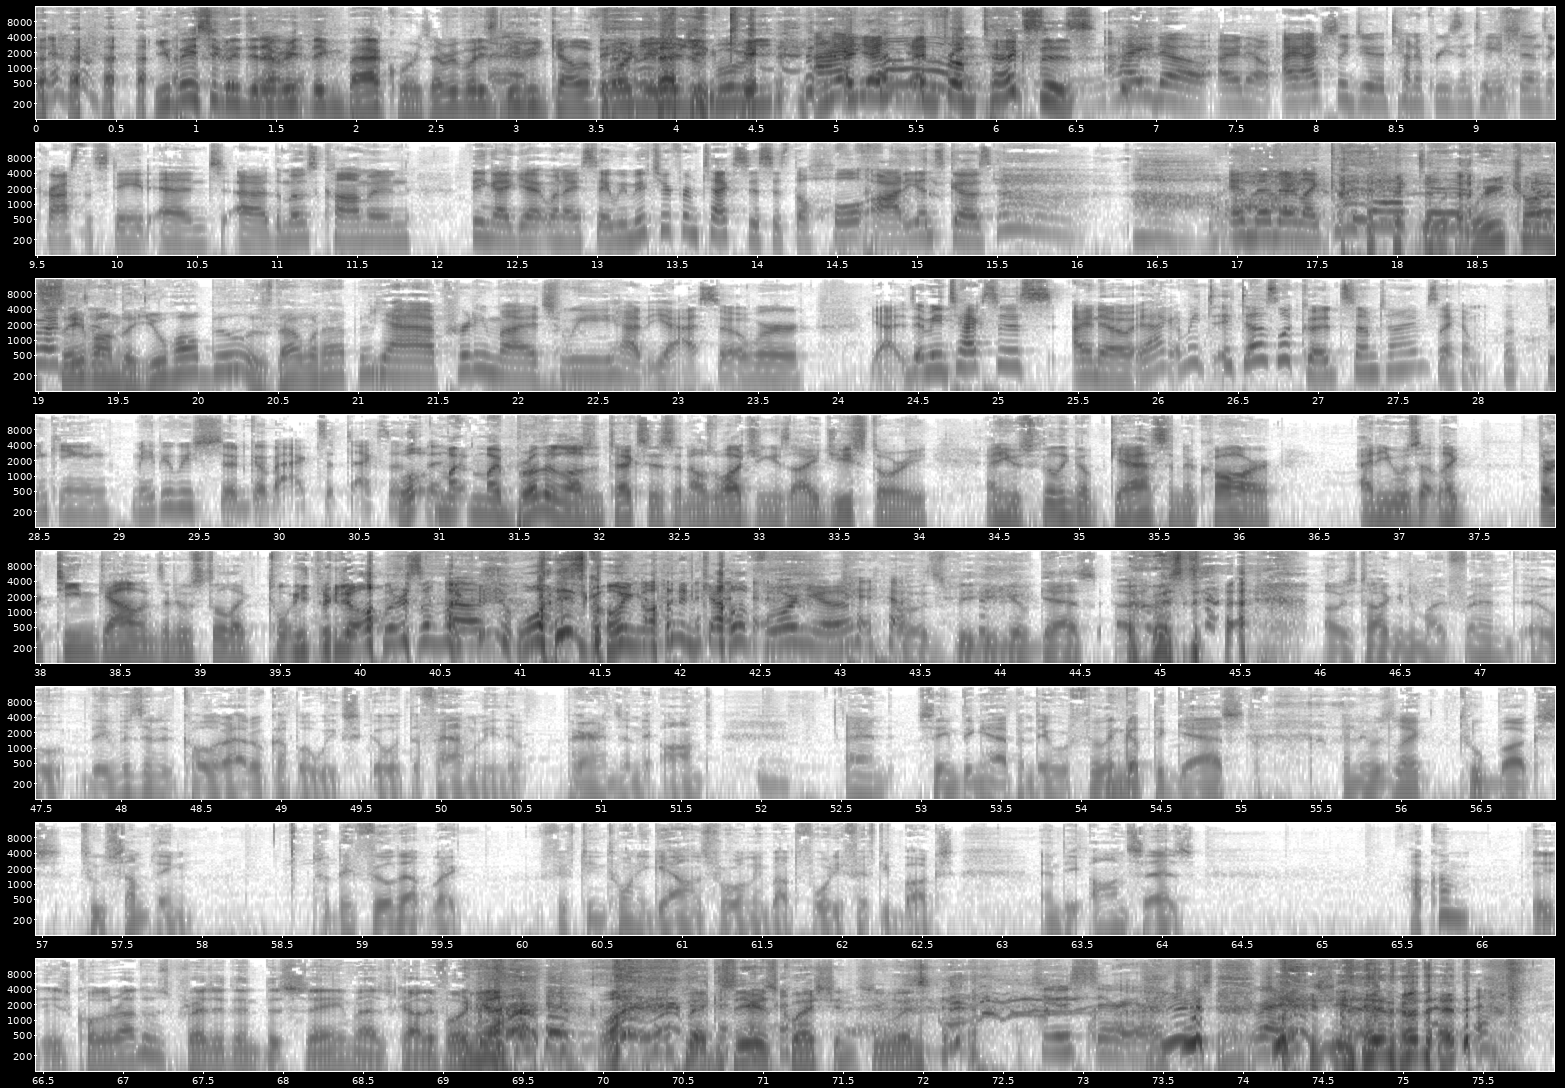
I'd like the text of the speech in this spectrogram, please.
know. You basically did Sorry. everything backwards. Everybody's leaving California. You're just You moving. can't- you- I and, and, and from Texas. I know, I know. I actually do a ton of presentations across the state, and uh, the most common thing I get when I say we moved here from Texas is the whole audience goes, and then they're like, "Go back to." Were, were you trying to back save on the U-Haul bill? Is that what happened? Yeah, pretty much. We had yeah. So we're yeah. I mean, Texas. I know. I I mean, it does look good sometimes. Like I'm thinking maybe we should go back to Texas. Well, but my, my brother in law's in Texas, and I was watching his IG story, and he was filling up gas in the car, and he was at like 13 gallons, and it was still like $23. I'm like, Oh. what is going on in California? I know. Oh, speaking of gas, I was I was talking to my friend who they visited Colorado a couple of weeks ago with the family, the parents and the aunt, Mm-hmm. And same thing happened. They were filling up the gas, and it was like two bucks, two something. So they filled up like 15, 20 gallons for only about 40, 50 bucks, and the aunt says, "How come?" Is Colorado's president the same as California? Like serious question. She was she was serious, she, was, right? she, she didn't know that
